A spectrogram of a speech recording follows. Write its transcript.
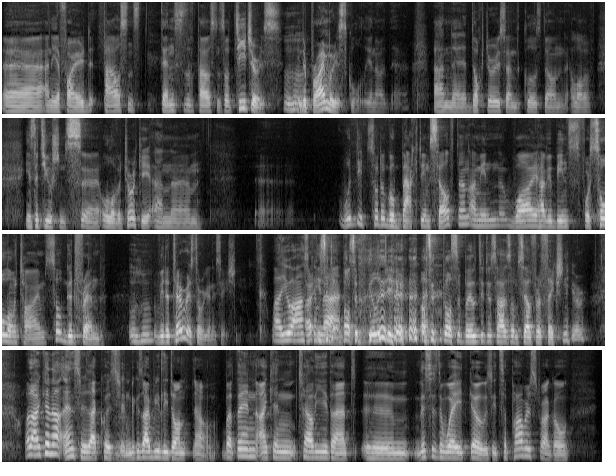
uh, and he fired thousands, tens of thousands of teachers in the primary school, you know, and uh, doctors, and closed down a lot of institutions uh, all over Turkey. And um, uh, would it sort of go back to himself then? I mean, why have you been for so long time so good friend with a terrorist organization? Well, you ask Uh, him is it a possibility? is it possibility to have some self-reflection here? Well, I cannot answer that question because I really don't know. But then I can tell you that um, this is the way it goes. It's a power struggle,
